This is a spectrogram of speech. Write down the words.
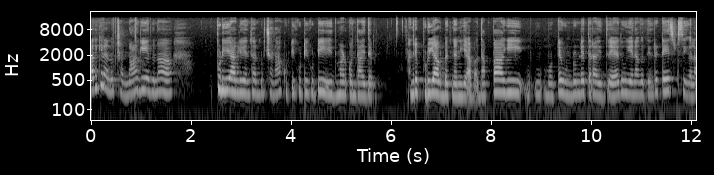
ಅದಕ್ಕೆ ನಾನು ಚೆನ್ನಾಗಿ ಅದನ್ನು ಪುಡಿ ಆಗಲಿ ಅಂತ ಅಂದ್ಬಿಟ್ಟು ಚೆನ್ನಾಗಿ ಕುಟ್ಟಿ ಕುಟ್ಟಿ ಕುಟ್ಟಿ ಇದು ಮಾಡ್ಕೊತಾ ಇದ್ದೆ. ಅಂದರೆ ಪುಡಿ ಆಗ್ಬೇಕು ನನಗೆ. ದಪ್ಪ ಆಗಿ ಮೊಟ್ಟೆ ಉಂಡುಂಡೆ ಥರ ಇದ್ದರೆ ಅದು ಏನಾಗುತ್ತೆ ಅಂದರೆ ಟೇಸ್ಟ್ ಸಿಗಲ್ಲ.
